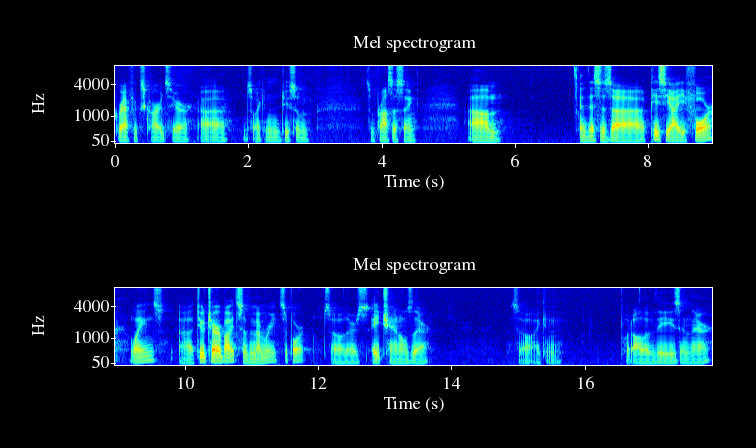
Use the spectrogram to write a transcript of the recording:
graphics cards here uh, so I can do some, some processing. Um, and this is uh, PCIe 4 lanes, uh, 2 terabytes of memory support. So there's 8 channels there. So I can put all of these in there.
